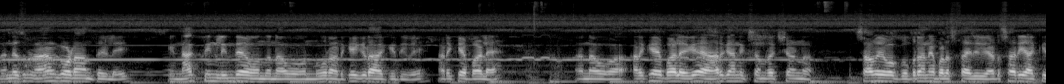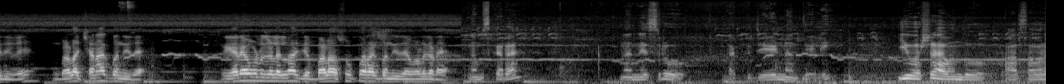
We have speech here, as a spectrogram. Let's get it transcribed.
ನನ್ನ ಹೆಸರು ನಾರಾಯಣಗೌಡ ಅಂತೇಳಿ. ಈ ನಾಲ್ಕು ತಿಂಗಳಿಂದ ಒಂದು ನಾವು ಒಂದು ನೂರು ಅಡಿಕೆ ಗಿಡ ಹಾಕಿದ್ದೀವಿ, ಅಡಿಕೆ, ಬಾಳೆ. ನಾವು ಅಡಿಕೆ ಬಾಳೆಗೆ ಆರ್ಗ್ಯಾನಿಕ್ ಸಂರಕ್ಷಣೆ, ಸಾವಯವ ಗೊಬ್ಬರನೇ ಬಳಸ್ತಾ ಇದ್ದೀವಿ ಎರಡು ಸಾರಿ ಹಾಕಿದ್ದೀವಿ ಭಾಳ ಚೆನ್ನಾಗಿ ಬಂದಿದೆ. ಎರೆಹುಳುಗಳೆಲ್ಲ ಜ, ಭಾಳ ಸೂಪರಾಗಿ ಬಂದಿದೆ ಒಳಗಡೆ. ನಮಸ್ಕಾರ. ನನ್ನ ಹೆಸರು ಡಾಕ್ಟರ್ ಜಯಣ್ಣ ಅಂತೇಳಿ. ಈ ವರ್ಷ ಒಂದು ಆರು ಸಾವಿರ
